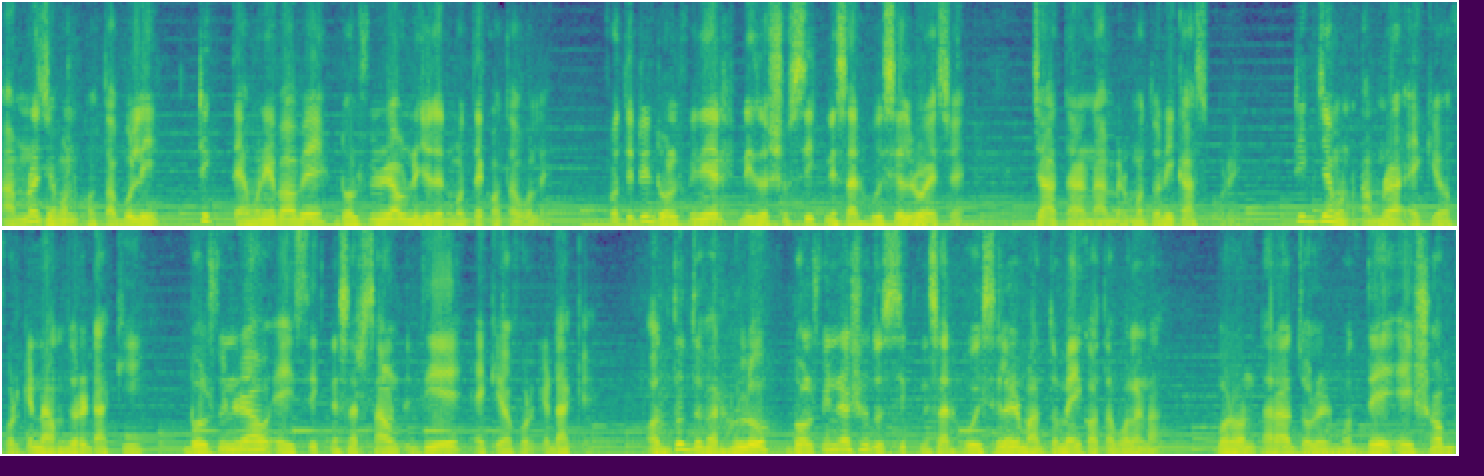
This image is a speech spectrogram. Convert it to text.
আমরা যেমন কথা বলি, ঠিক তেমনইভাবে ডলফিনরাও নিজেদের মধ্যে কথা বলে। প্রতিটি ডলফিনের নিজস্ব সিগনেচার হুইসেল রয়েছে, যা তার নামের মতনই কাজ করে। ঠিক যেমন আমরা একে অপরকে নাম ধরে ডাকি, ডলফিনরাও এই সিগনেচার সাউন্ড দিয়ে একে অপরকে ডাকে। অদ্ভুত ব্যাপার হলো, ডলফিনরা শুধু সিগনেচার হুইসেলের মাধ্যমেই কথা বলে না, বরং তারা জলের মধ্যে এই শব্দ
